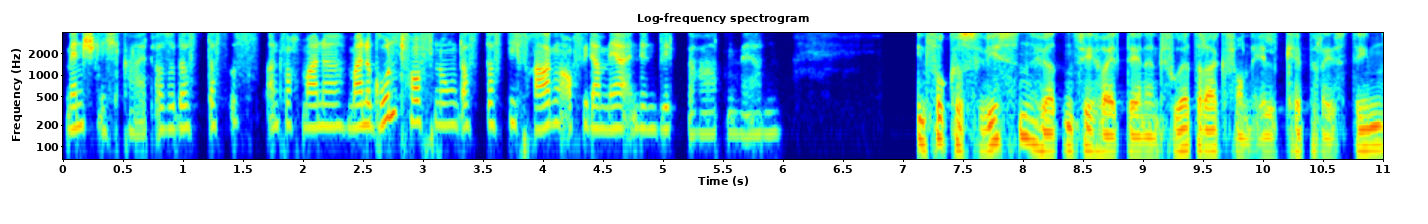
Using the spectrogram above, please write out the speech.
Menschlichkeit. Also das, das ist einfach meine, meine Grundhoffnung, dass, dass die Fragen auch wieder mehr in den Blick geraten werden. In Fokus Wissen hörten Sie heute einen Vortrag von Elke Prestin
